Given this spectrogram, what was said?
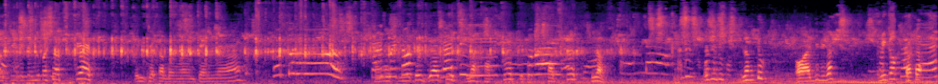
Oke, jangan lupa subscribe. Pencet tombol loncengnya. Betul. Karena semua itu itu gratis. gratis. Bilang subscribe gitu. Bye bye. Subscribe. Bilang. Aduh, aduh, bilang tuh. Oh aja bilang. Miko, Subscribe kakak. ya.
